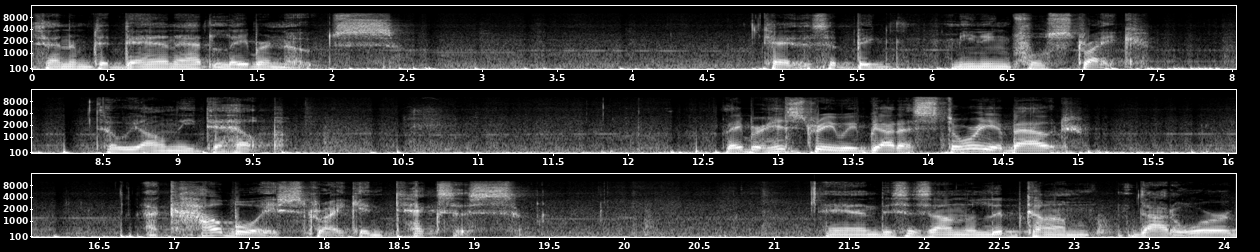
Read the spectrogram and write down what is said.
Send them to Dan at Labor Notes. Okay, this is a big, meaningful strike. So we all need to help. Labor history, we've got a story about a cowboy strike in Texas. And this is on the libcom.org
